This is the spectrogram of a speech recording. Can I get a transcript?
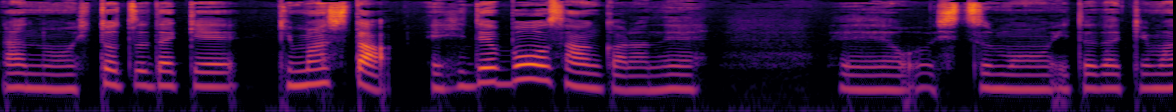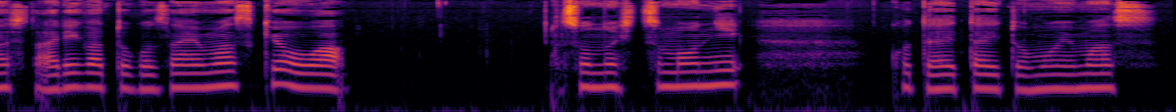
あの、一つだけ来ました。え、ひでぼうさんからね、えー質問いただきました。ありがとうございます。今日は、その質問に答えたいと思います。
